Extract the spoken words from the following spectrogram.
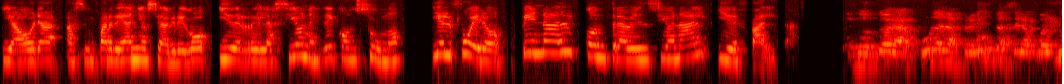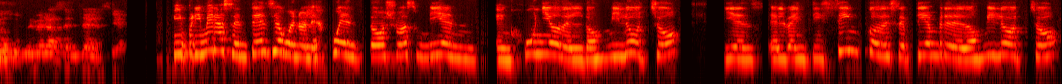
y ahora hace un par de años se agregó, y de relaciones de consumo, y el fuero penal, contravencional y de faltas. Doctora, una de las preguntas era cuál fue su primera sentencia. Mi primera sentencia, bueno, les cuento, yo asumí en, en junio del 2008 y en el 25 de septiembre de 2008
